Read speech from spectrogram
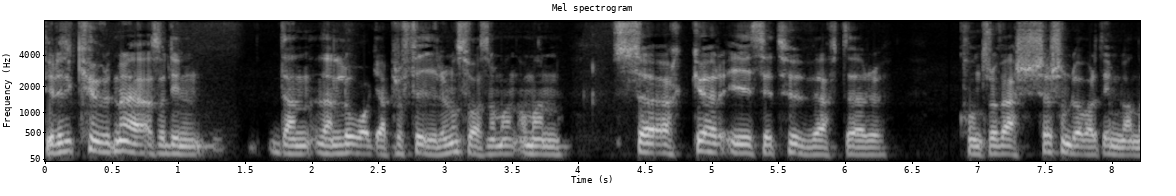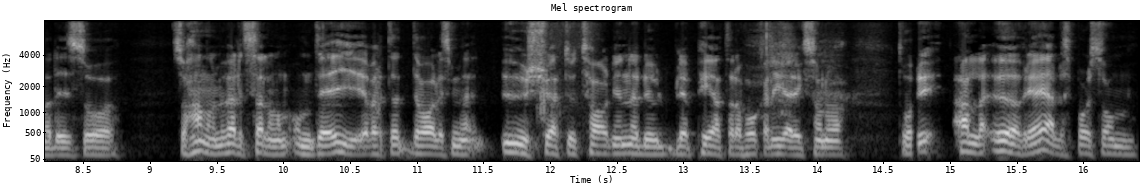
Det är lite kul med alltså, din, den, den låga profilen och så. Alltså, om, man, om man söker i sitt huvud efter kontroverser som du har varit inblandad i så så handlar det väldigt sällan om, om dig. Jag vet att det var liksom en U21-uttagning när du blev petad av Håkan Eriksson. Och då var det alla övriga i Elfsborg som,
